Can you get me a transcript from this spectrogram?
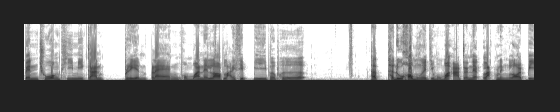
เป็นช่วงที่มีการเปลี่ยนแปลง ผมว่าในรอบหลายสิบปีเผลอ ถ้าถ้าดูข้อมูลจริงผมว่าอาจจะเนี่ยหลัก 100 ปี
